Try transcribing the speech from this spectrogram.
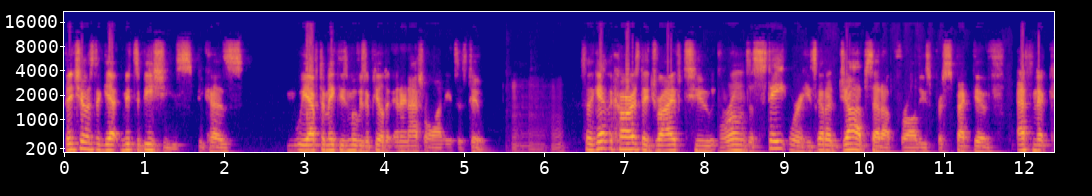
they chose to get Mitsubishis because we have to make these movies appeal to international audiences too. Mm-hmm. So they get in the cars, they drive to Verone's estate where he's got a job set up for all these prospective ethnic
